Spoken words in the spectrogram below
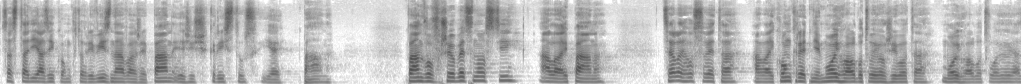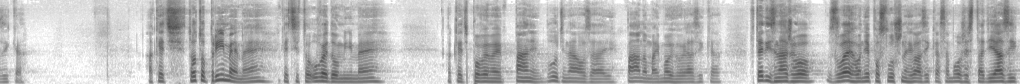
sa stať jazykom, ktorý vyznáva, že Pán Ježiš Kristus je Pán. Pán vo všeobecnosti, ale aj Pán celého sveta, ale aj konkrétne môjho alebo tvojho života, môjho alebo tvojho jazyka. A keď toto príjmeme, keď si to uvedomíme a keď povieme, páne, buď naozaj pánom aj môjho jazyka, vtedy z nášho zlého, neposlušného jazyka sa môže stať jazyk,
